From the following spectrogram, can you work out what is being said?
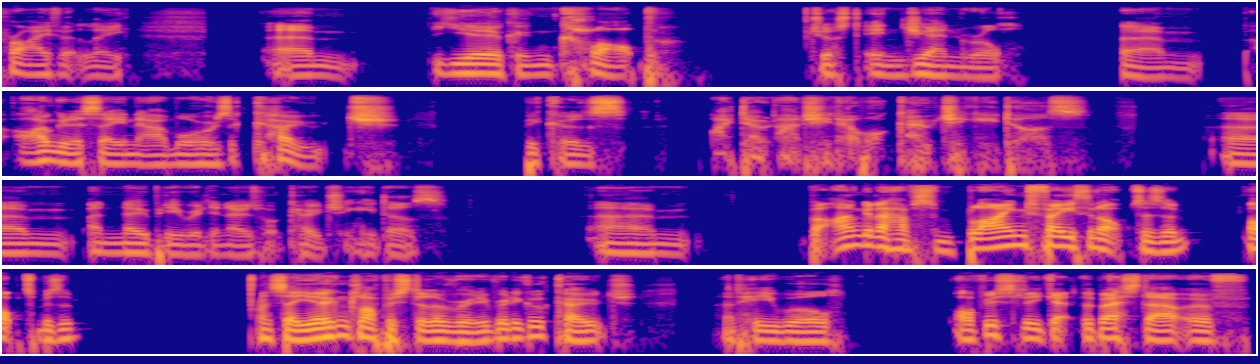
privately. Um, Jurgen Klopp, just in general. Um, I'm going to say now more as a coach because I don't actually know what coaching he does, um, and nobody really knows what coaching he does. Um, but I'm going to have some blind faith and optimism, optimism, and say Jurgen Klopp is still a really, really good coach, and he will obviously get the best out of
